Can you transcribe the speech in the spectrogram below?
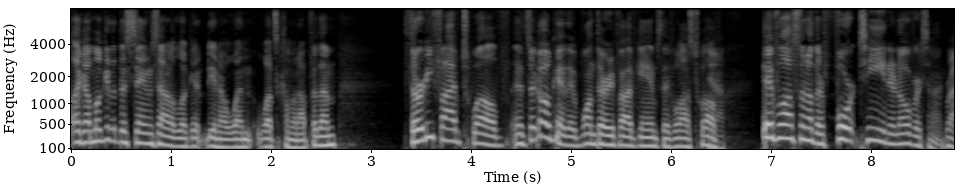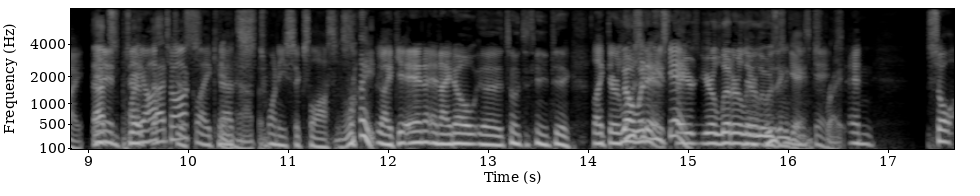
like I'm looking at the same side to look at, you know, when what's coming up for them. 35-12. It's like okay, they've won 35 games, they've lost 12. They've lost another 14 in overtime. Right. That's and in playoff that talk, like that's happen. 26 losses. Right. Like, and, and I know uh, it's not the same thing. Like they're No, losing it these is. They're- games. you're literally They're losing these games, right. And so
